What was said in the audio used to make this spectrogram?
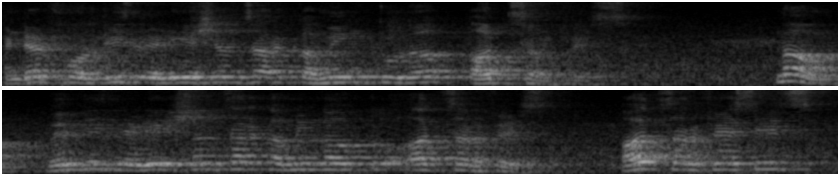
And therefore, these radiations are coming to the earth surface. Now, when these radiations are coming out to earth surface, earth surface is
